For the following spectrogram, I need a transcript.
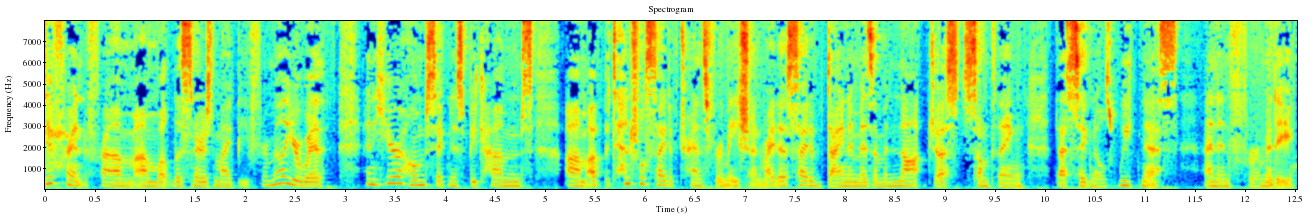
different from um, what listeners might be familiar with. And here, homesickness becomes um, a potential site of transformation, right? A site of dynamism and not just something that signals weakness and infirmity.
